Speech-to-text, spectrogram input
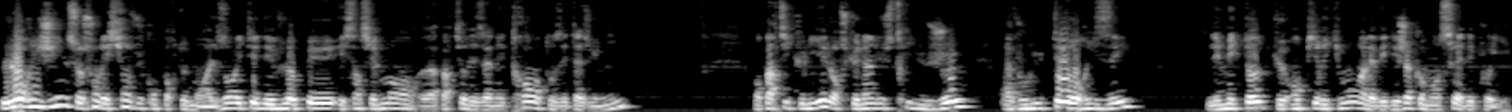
L'origine, ce sont les sciences du comportement. Elles ont été développées essentiellement euh, à partir des années 30 aux États-Unis, en particulier lorsque l'industrie du jeu a voulu théoriser les méthodes que empiriquement elle avait déjà commencé à déployer.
